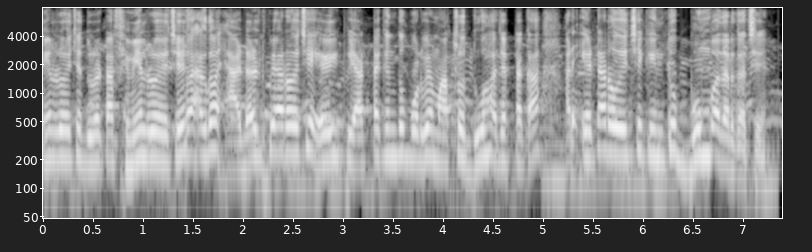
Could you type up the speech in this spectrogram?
মেল রয়েছে দূরেটা ফিমেল রয়েছে। তো একদম অ্যাডাল্ট পেয়ার রয়েছে, এই পেয়ারটা কিন্তু পড়বে মাত্র দু হাজার টাকা, আর এটা রয়েছে কিন্তু বুম্বাদার কাছে।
